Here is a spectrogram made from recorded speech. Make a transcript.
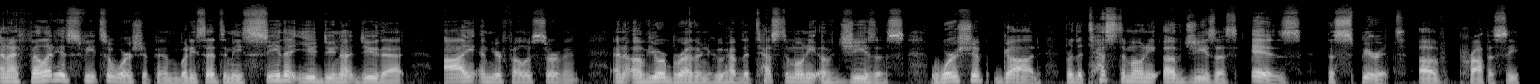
And I fell at his feet to worship him, but he said to me, See that you do not do that. I am your fellow servant and of your brethren who have the testimony of Jesus. Worship God, for the testimony of Jesus is the spirit of prophecy.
